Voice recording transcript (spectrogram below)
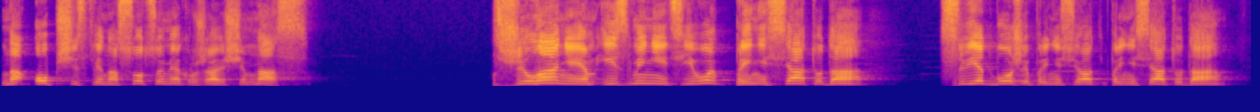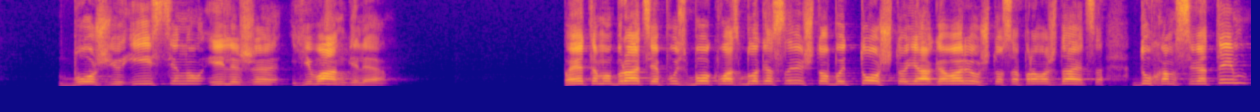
на обществе, на социуме, окружающем нас. С желанием изменить его, принеся туда свет Божий, принеся, принеся туда Божью истину или же Евангелие. Поэтому, братья, пусть Бог вас благословит, чтобы то, что я говорю, что сопровождается Духом Святым,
